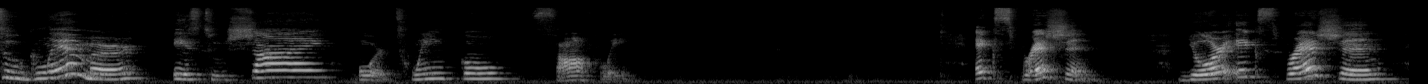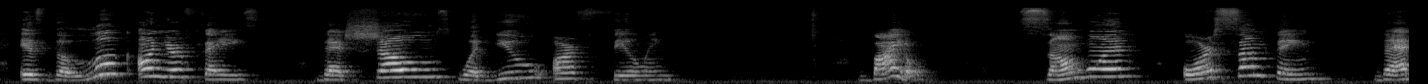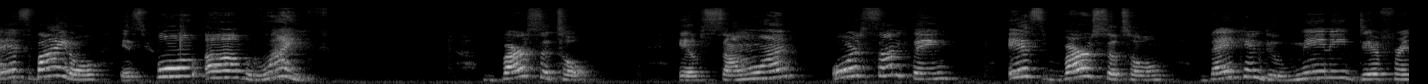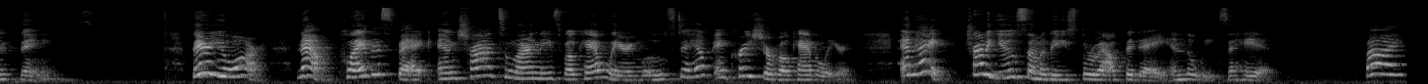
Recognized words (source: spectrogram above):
to glimmer is to shine or twinkle softly. Expression. Your expression is the look on your face that shows what you are feeling. Vital. Someone or something that is vital is full of life. Versatile. If someone or something is versatile, they can do many different things. There you are. Play this back and try to learn these vocabulary moves to help increase your vocabulary. And hey, try to use some of these throughout the day and the weeks ahead. Bye.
